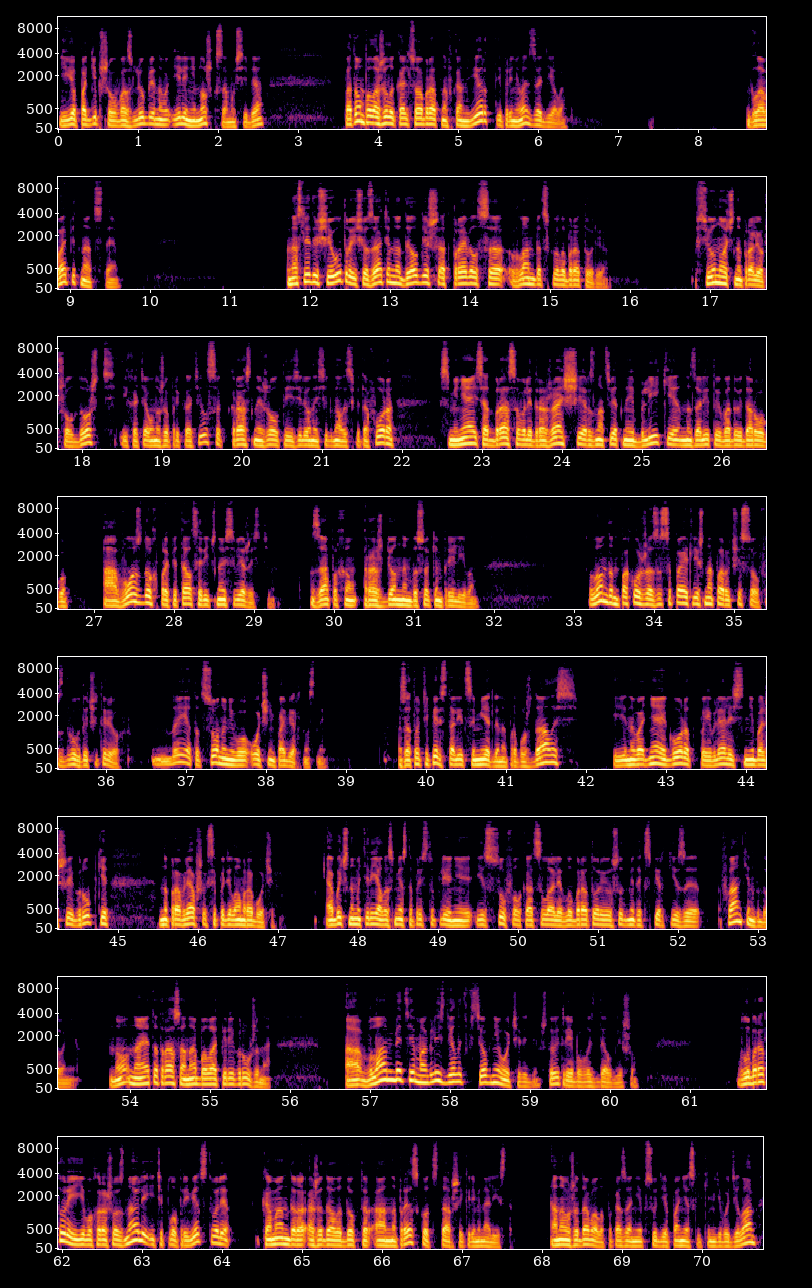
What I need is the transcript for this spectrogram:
ее погибшего возлюбленного или немножко саму себя. Потом положила кольцо обратно в конверт и принялась за дело. Глава пятнадцатая. На следующее утро еще затемно Делглиш отправился в Ламбетскую лабораторию. Всю ночь напролет шел дождь, и хотя он уже прекратился, красный, желтый и зеленый сигналы светофора, сменяясь, отбрасывали дрожащие разноцветные блики на залитую водой дорогу, а воздух пропитался речной свежестью, запахом, рожденным высоким приливом. Лондон, похоже, засыпает лишь на пару часов, с двух до четырех, да и этот сон у него очень поверхностный. Зато теперь столица медленно пробуждалась, и, наводняя город, появлялись небольшие группки, направлявшихся по делам рабочих. Обычно материалы с места преступления из Суффолка отсылали в лабораторию судмедэкспертизы в Хантингдоне, но на этот раз она была перегружена, а в Ламбете могли сделать все вне очереди, что и требовалось Делглишу. В лаборатории его хорошо знали и тепло приветствовали. Командора ожидала доктор Анна Прескотт, старший криминалист. Она уже давала показания в суде по нескольким его делам,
